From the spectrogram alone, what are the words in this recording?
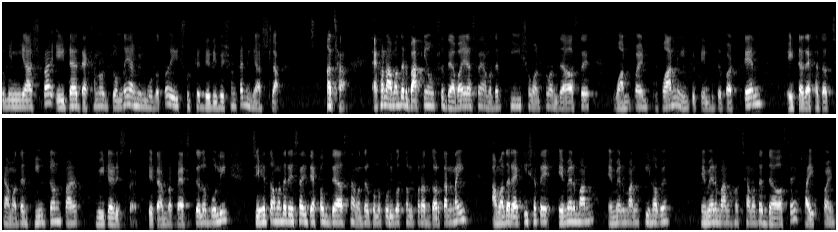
তুমি নিয়ে আসবা, এইটা দেখানোর জন্যই আমি মূলত এই সূত্রের ডেরিভেশনটা নিয়ে আসলাম। আচ্ছা এখন আমাদের বাকি অংশ দেওয়াই আছে। আমাদের পি সমান সমান দেওয়া আছে one point one into ten to per ten এইটা দেখা যাচ্ছে আমাদের নিউটন পার মিটার স্কোয়ার, যেটা আমরা প্যাসকেলও বলি। যেহেতু আমাদের এসআই একক দেওয়া আছে, আমাদের কোনো পরিবর্তন করার দরকার নাই। আমাদের একই সাথে এম এর মান এম এর মান কি হবে? এম এর মান হচ্ছে আমাদের দেওয়া আছে ফাইভ পয়েন্ট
